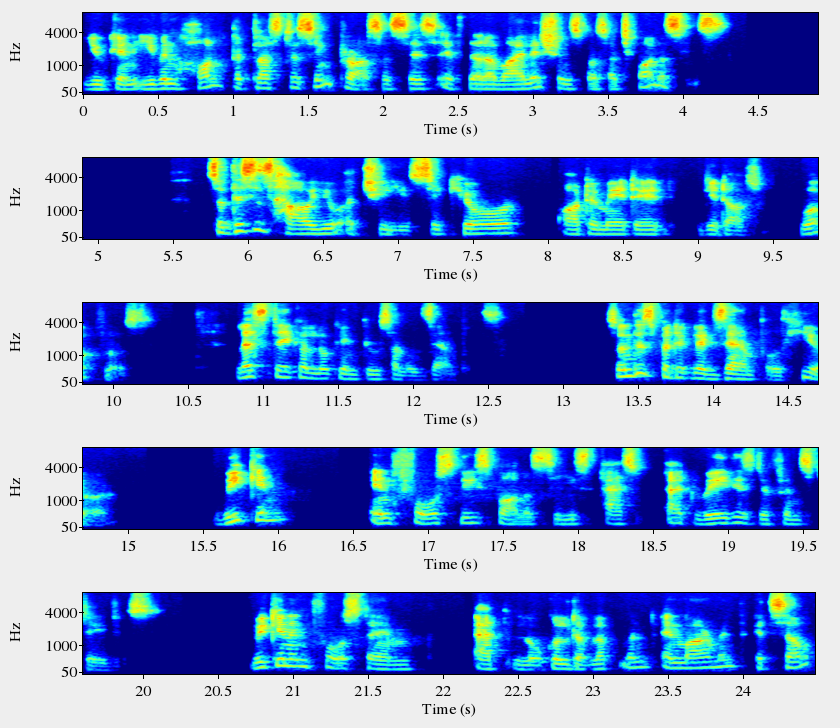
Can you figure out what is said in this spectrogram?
You can even halt the cluster sync processes if there are violations for such policies. So, this is how you achieve secure, automated GitOps workflows. Let's take a look into some examples. So, in this particular example here, we can enforce these policies as, at various different stages. We can enforce them at local development environment itself.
